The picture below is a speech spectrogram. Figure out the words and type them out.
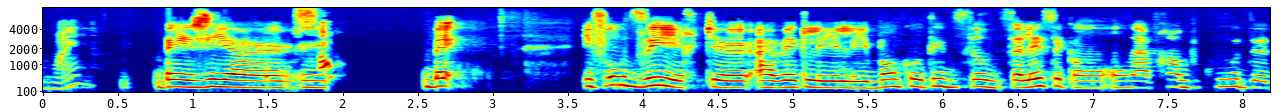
Ouais. Ben j'ai un. Ben il faut dire qu'avec les, les bons côtés du Cirque du Soleil, c'est qu'on apprend beaucoup de,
